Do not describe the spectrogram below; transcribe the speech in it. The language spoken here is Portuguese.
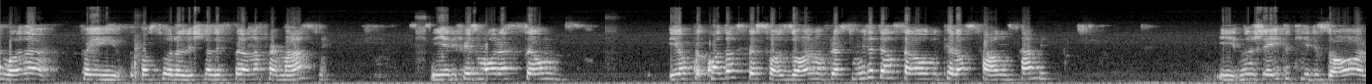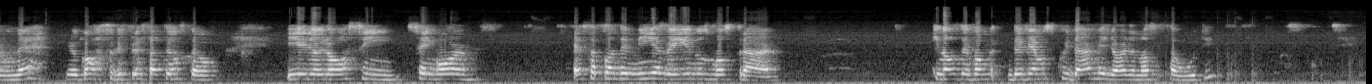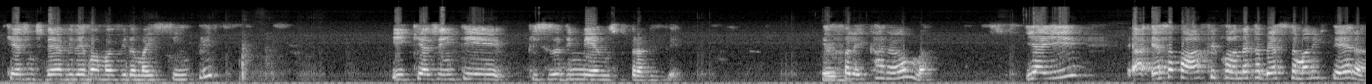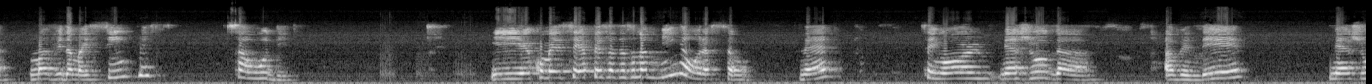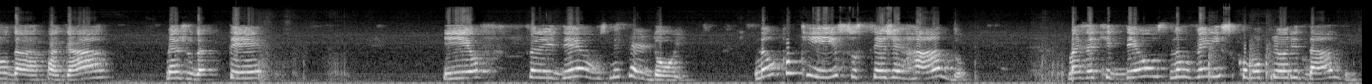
semana foi o pastor Alexandre foi na farmácia e ele fez uma oração. E eu, quando as pessoas oram, eu presto muita atenção no que elas falam, sabe? E no jeito que eles oram, né? Eu gosto de prestar atenção. E ele orou assim: Senhor, essa pandemia veio nos mostrar que nós devamos, devemos cuidar melhor da nossa saúde, que a gente deve levar uma vida mais simples e que a gente precisa de menos para viver. Eu uhum. falei, caramba! E aí, essa palavra ficou na minha cabeça a semana inteira. Uma vida mais simples, saúde. E eu comecei a prestar atenção na minha oração, né? Senhor, me ajuda a vender, me ajuda a pagar, me ajuda a ter. E eu falei, Deus, me perdoe. Não porque isso seja errado, mas é que Deus não vê isso como prioridade.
